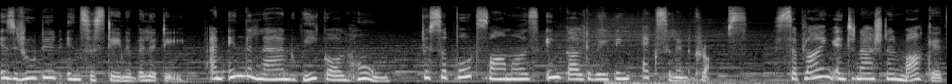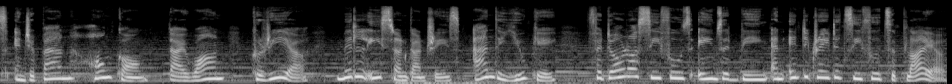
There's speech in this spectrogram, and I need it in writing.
is rooted in sustainability and in the land we call home to support farmers in cultivating excellent crops. Supplying international markets in Japan, Hong Kong, Taiwan, Korea, Middle Eastern countries, and the UK, Fedora Seafoods aims at being an integrated seafood supplier,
